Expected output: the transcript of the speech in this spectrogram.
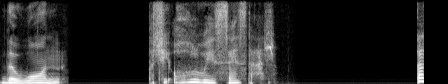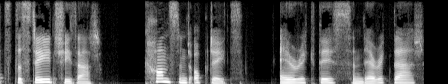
the one. But she always says that. That's the stage she's at. Constant updates. Eric this and Eric that.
